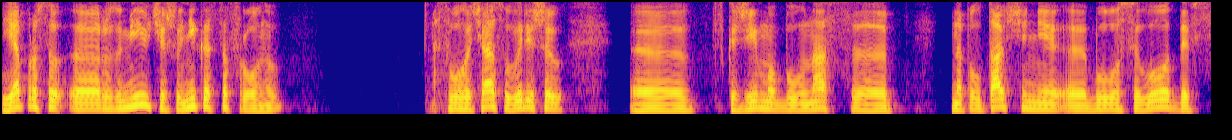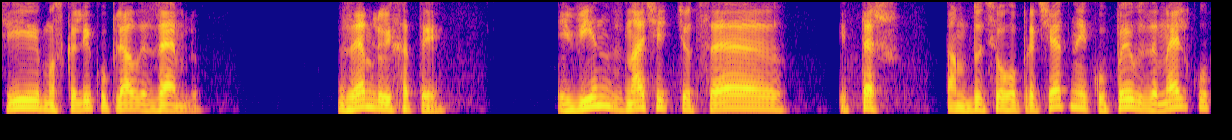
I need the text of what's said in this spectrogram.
Я просто е, розуміючи, що Нікас Сафронов свого часу вирішив, е, скажімо, бо у нас е, на Полтавщині е, було село, де всі москалі купляли землю. Землю і хати. І він, значить, оце і теж там до цього причетний, купив земельку.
